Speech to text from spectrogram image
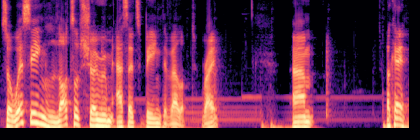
So we're seeing lots of showroom assets being developed, right? Um, Okay,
